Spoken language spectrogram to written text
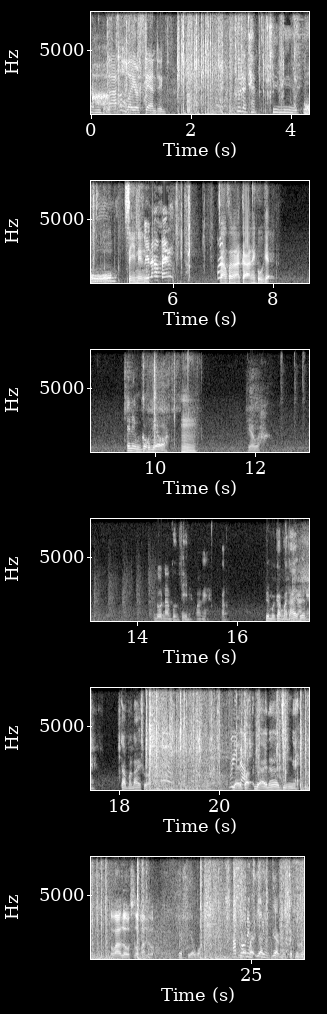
ก็ไม่มีผล Last player standing. Good attempt. ที่นี่โหสี่หนึ่งเลยหน้าแฟงสร้างสถานการณ์ให้กูแกะ ไอ้นี่มึงก็คนเดียวเหรออืมเดี๋ยววะโดนนำศูนย์สี่เนี่ยว่าไงก็เดี๋ยวมึงกลับมาได้เพื่อนไงกลับมาได้ชัวร์ Three เดี๋ยวไอ้ก็ down. เดี๋ยวไอ้นั่นจริงไงโซว่าโลโซว่าโลเฮียเฟี้ยววะอยาก Opponent ไปอยาก killed. อยากมันแต่กูไม่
